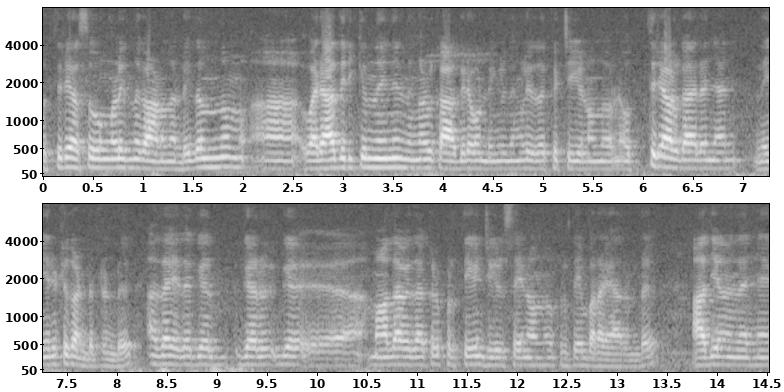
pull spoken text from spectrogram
ഒത്തിരി അസുഖങ്ങൾ ഇന്ന് കാണുന്നുണ്ട്. ഇതൊന്നും വരാതിരിക്കുന്നതിന് നിങ്ങൾക്ക് ആഗ്രഹമുണ്ടെങ്കിൽ നിങ്ങൾ ഇതൊക്കെ ചെയ്യണമെന്ന് പറഞ്ഞാൽ ഒത്തിരി ആൾക്കാരെ ഞാൻ നേരിട്ട് കണ്ടിട്ടുണ്ട്. അതായത് ഗർ മാതാപിതാക്കൾ പ്രത്യേകം ചികിത്സ ചെയ്യണമെന്ന് പ്രത്യേകം പറയാറുണ്ട്. ആദ്യം തന്നെ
